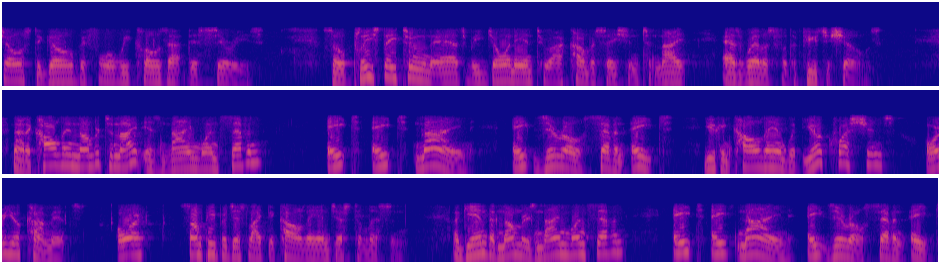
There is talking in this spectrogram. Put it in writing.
shows to go before we close out this series. So please stay tuned as we join into our conversation tonight as well as for the future shows. Now, the call in number tonight is 917 889 8078. You can call in with your questions or your comments, or some people just like to call in just to listen. Again, the number is 917 889 8078.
